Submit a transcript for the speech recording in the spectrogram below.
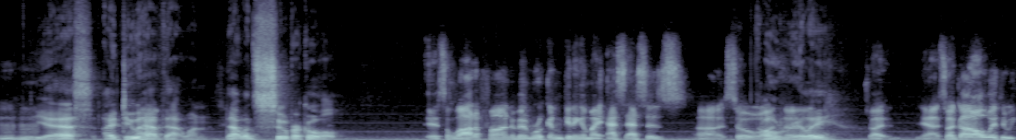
Mm-hmm. Yes, I do have that one. That one's super cool. It's a lot of fun. I've been working on getting on my SSs. Uh, so Oh, the- really? So I, yeah, so I got all the way through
